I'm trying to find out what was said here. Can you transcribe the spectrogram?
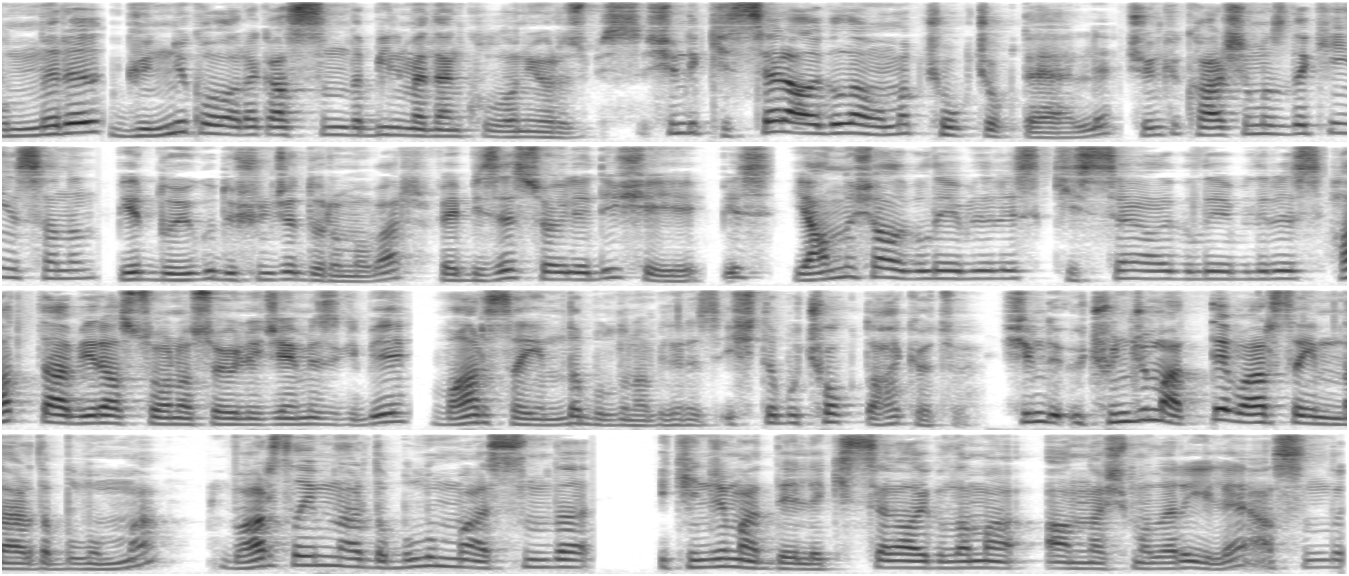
Bunları günlük olarak aslında bilmeden kullanıyoruz biz. Şimdi kişisel algılamamak çok çok değerli. Çünkü karşımızdaki insanın bir duygu düşünce durumu var ve bize söylediği şeyi biz yanlış algılayabiliriz, kişisel algılayabiliriz. Hatta biraz sonra söyleyeceğimiz gibi varsayımda bulunabiliriz. İşte bu çok daha kötü. Şimdi üçüncü madde varsayımlarda bulunma. Varsayımlarda bulunma aslında ikinci maddeyle kişisel algılama anlaşmaları ile aslında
